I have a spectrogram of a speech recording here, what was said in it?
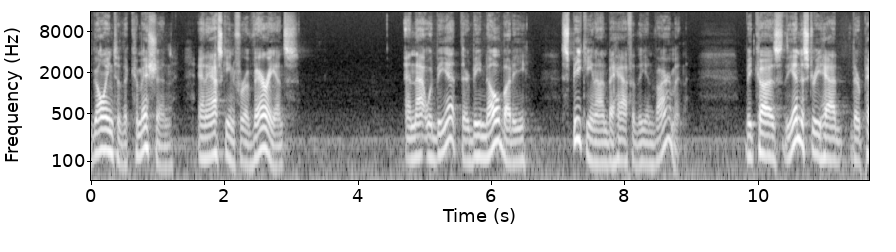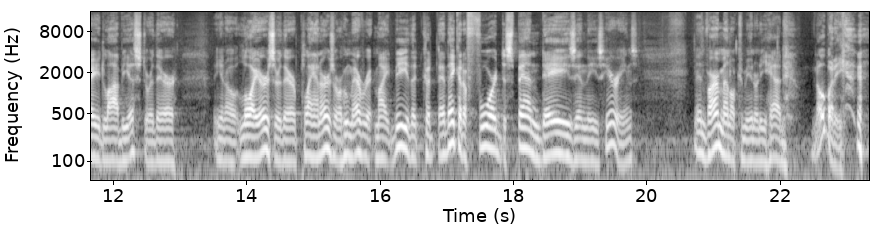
going to the commission and asking for a variance, and that would be it. There'd be nobody speaking on behalf of the environment because the industry had their paid lobbyist or their you know lawyers or their planners or whomever it might be that could that they could afford to spend days in these hearings the environmental community had nobody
